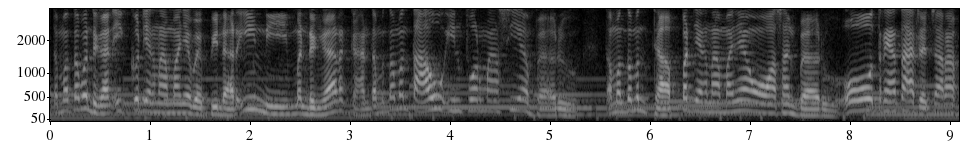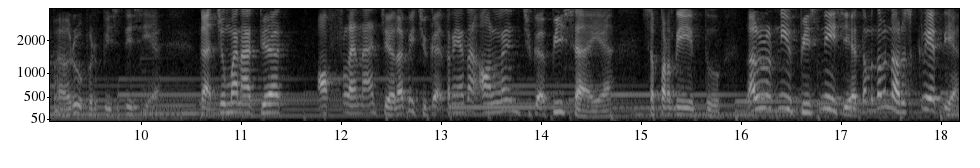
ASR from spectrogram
Teman-teman dengan ikut yang namanya webinar ini mendengarkan, teman-teman tahu informasi yang baru. Teman-teman dapat yang namanya wawasan baru. Oh, ternyata ada cara baru berbisnis ya. Gak cuman ada offline aja tapi juga ternyata online juga bisa ya seperti itu lalu new bisnis ya teman-teman harus create ya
